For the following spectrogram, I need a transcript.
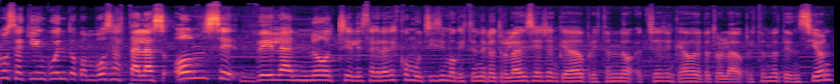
Seguimos aquí en Cuento con vos hasta las 11 de la noche. Les agradezco muchísimo que estén del otro lado y se hayan quedado prestando, se hayan quedado del otro lado, prestando atención,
